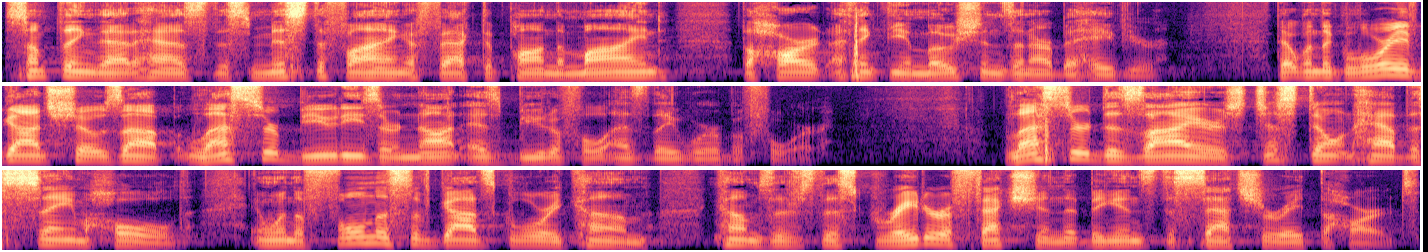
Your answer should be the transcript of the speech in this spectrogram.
something that has this mystifying effect upon the mind, the heart, I think the emotions, and our behavior. That when the glory of God shows up, lesser beauties are not as beautiful as they were before. Lesser desires just don't have the same hold. And when the fullness of God's glory come, comes, there's this greater affection that begins to saturate the heart.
